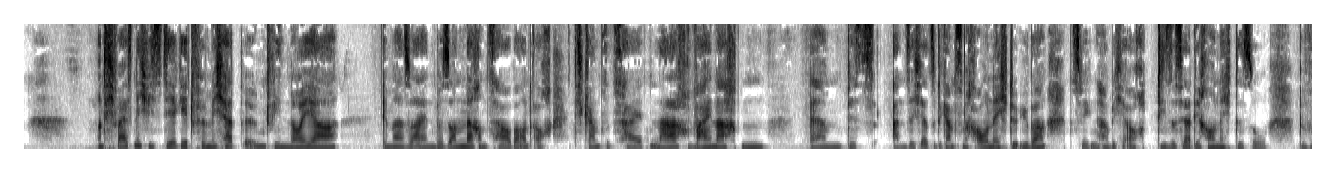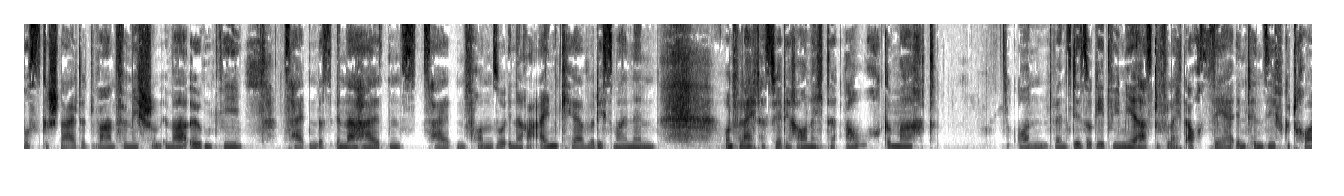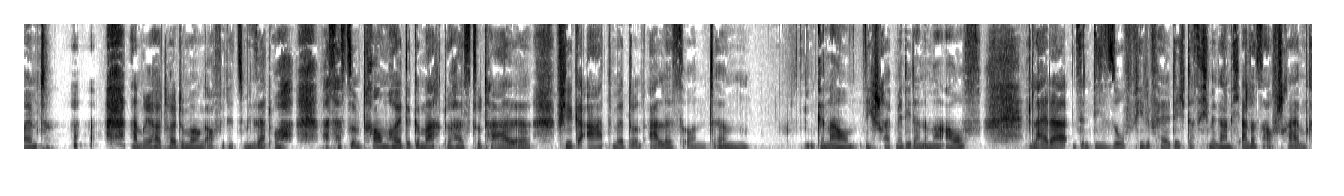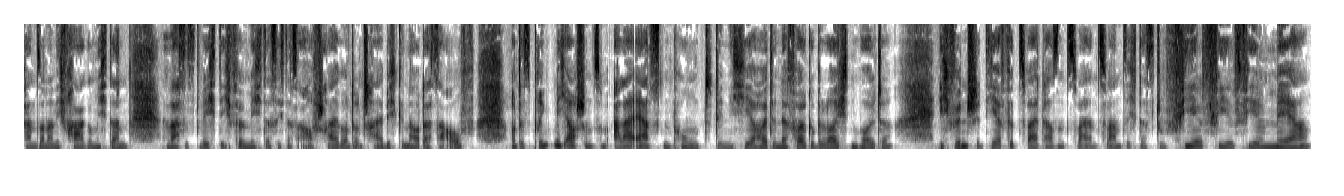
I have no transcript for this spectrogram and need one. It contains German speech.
Und ich weiß nicht, wie es dir geht. Für mich hat irgendwie Neujahr immer so einen besonderen Zauber und auch die ganze Zeit nach Weihnachten ähm, bis an sich, also die ganzen Rauhnächte über, deswegen habe ich auch dieses Jahr die Rauhnächte so bewusst gestaltet, waren für mich schon immer irgendwie Zeiten des Innehaltens, Zeiten von so innerer Einkehr, würde ich es mal nennen. Und vielleicht hast du ja die Rauhnächte auch gemacht. Und wenn es dir so geht wie mir, hast du vielleicht auch sehr intensiv geträumt. Andrea hat heute Morgen auch wieder zu mir gesagt, oh, was hast du im Traum heute gemacht? Du hast total äh, viel geatmet und alles und ähm, Genau, ich schreibe mir die dann immer auf. Leider sind die so vielfältig, dass ich mir gar nicht alles aufschreiben kann, sondern ich frage mich dann, was ist wichtig für mich, dass ich das aufschreibe und dann schreibe ich genau das auf. Und es bringt mich auch schon zum allerersten Punkt, den ich hier heute in der Folge beleuchten wollte. Ich wünsche dir für 2022, dass du viel, viel, viel mehr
